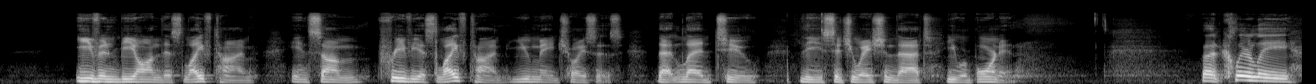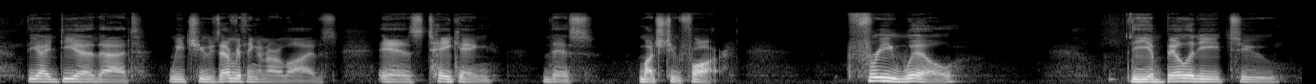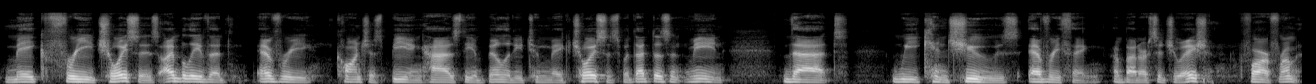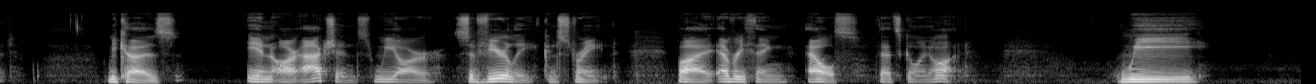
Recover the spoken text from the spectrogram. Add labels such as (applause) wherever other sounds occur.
even beyond this lifetime, in some previous lifetime, you made choices that led to the situation that you were born in. But clearly, the idea that we choose everything in our lives is taking this much too far. Free will, the ability to make free choices, I believe that every conscious being has the ability to make choices, but that doesn't mean that we can choose everything about our situation. Far from it. Because in our actions, we are severely constrained by everything else that's going on. We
